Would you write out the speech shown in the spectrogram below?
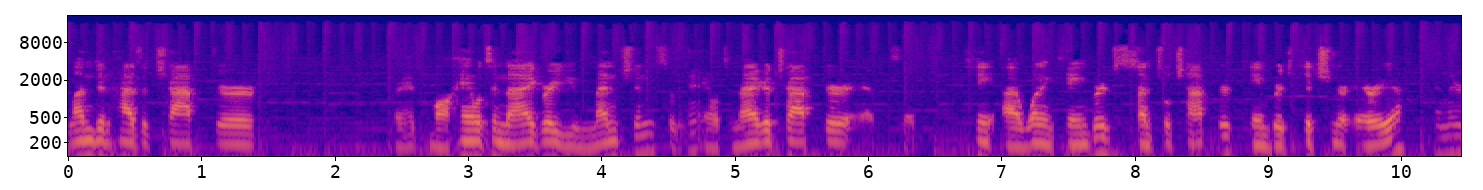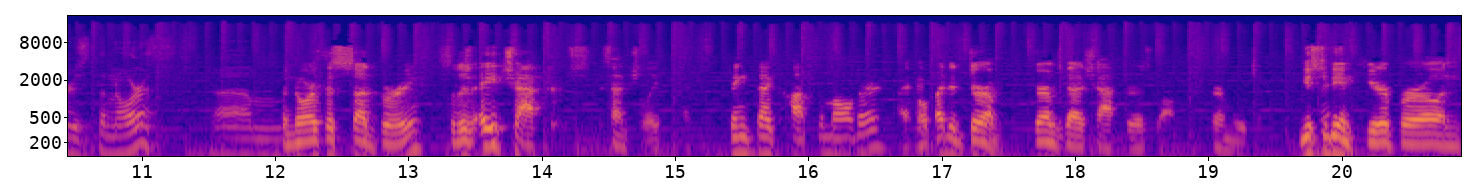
London has a chapter. Well, Hamilton Niagara you mentioned, so the Hamilton Niagara chapter. It's a, Ca- uh, one in Cambridge, Central chapter, Cambridge Kitchener area. And there's the north. Um, The north is Sudbury. So there's eight chapters essentially. I think I caught them all there. I hope I did. Durham. Durham's got a chapter as well. Durham region. Used to be in Peterborough, and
